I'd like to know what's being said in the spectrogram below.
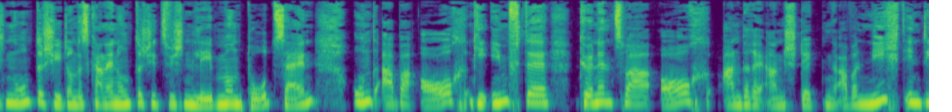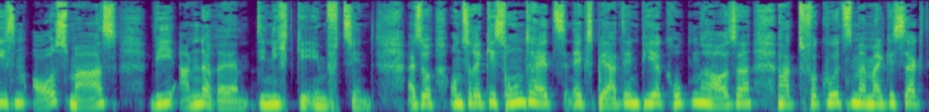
maßgeblichen Unterschied und es kann ein Unterschied zwischen Leben und Tod sein und aber auch Geimpfte können zwar auch andere anstecken, aber nicht in diesem Ausmaß wie andere, die nicht geimpft sind. Also unsere Gesundheitsexpertin Pia Kruckenhauser hat vor kurzem einmal gesagt,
